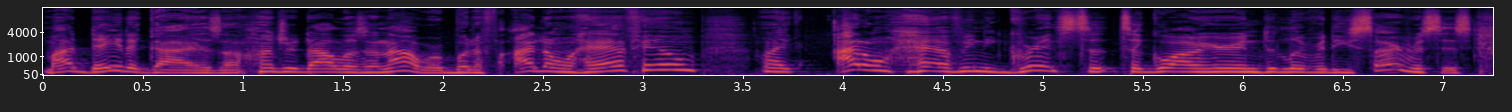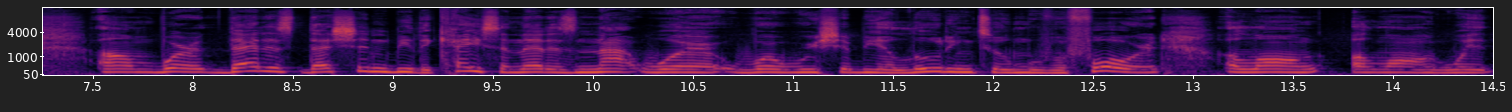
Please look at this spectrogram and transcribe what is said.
my data guy is a hundred dollars an hour but if i don't have him like i don't have any grants to, to go out here and deliver these services. Um, where that is that shouldn't be the case and that is not where where we should be alluding to moving forward along along with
